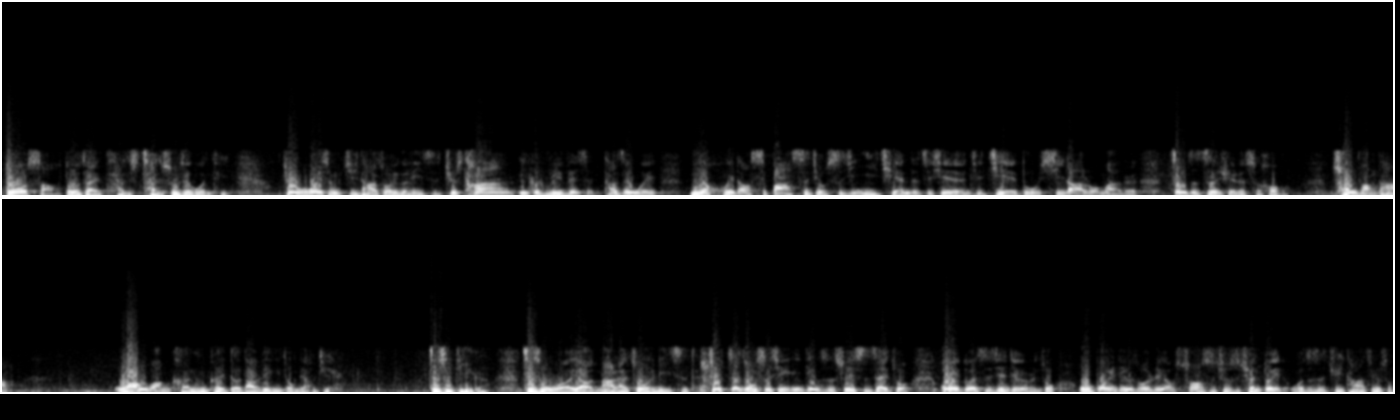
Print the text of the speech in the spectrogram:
多少都在阐阐述这个问题。就我为什么举他做一个例子，就是他一个 revisit，他认为你要回到十八、十九世纪以前的这些人去解读希腊罗马的政治哲学的时候，重访他，往往可能可以得到另一种了解。这是第一个，这是我要拿来作为例子的。就这种事情一定是随时在做，过一段时间就有人做。我不一定说 real source 就是全对的，我只是举他就是说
